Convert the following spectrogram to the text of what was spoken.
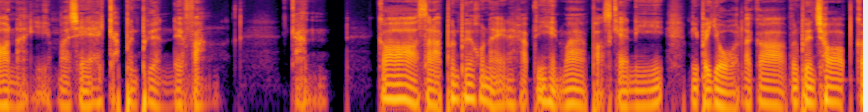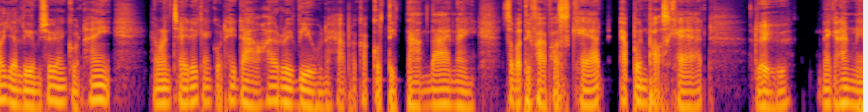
ตอนไหนมาแชร์ให้กับเพื่อนๆได้ฟังกัน ก็สำหรับเพื่อนๆคนไหนนะครับที่เห็นว่าพอดแคสต์นี้มีประโยชน์แล้วก็เพื่อนๆชอบ ก็อย่าลืมช่วยกันกดให้กำลังใจด้วยการกดให้ดาวให้รีวิวนะครับแล้วก็กดติดตามได้ใน Spotify Podcast Apple Podcast หรือแม้กระทั่งใน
